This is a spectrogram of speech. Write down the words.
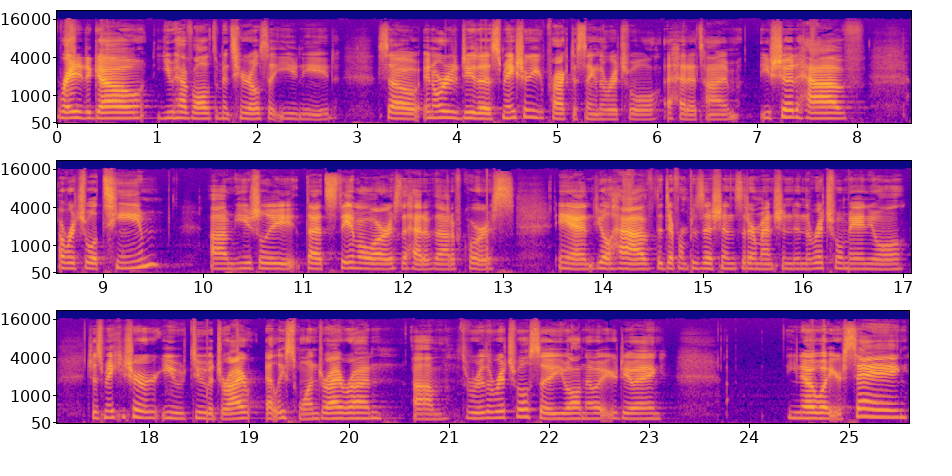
ready to go. You have all of the materials that you need. So, in order to do this, make sure you're practicing the ritual ahead of time. You should have a ritual team. Um, usually, that's the MOR is the head of that, of course. And you'll have the different positions that are mentioned in the ritual manual. Just making sure you do a dry, at least one dry run um, through the ritual so you all know what you're doing you know what you're saying,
